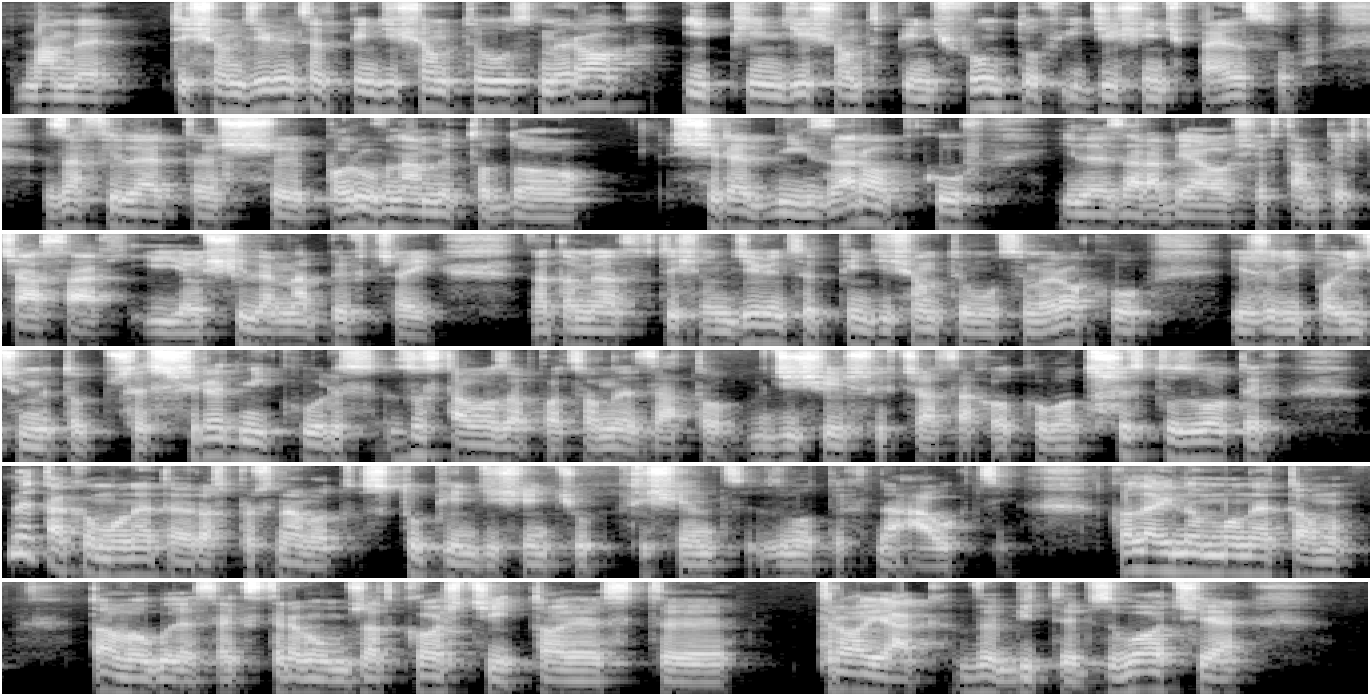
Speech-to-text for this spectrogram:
Mamy 1958 rok i 55 funtów i 10 pensów. Za chwilę też porównamy to do średnich zarobków, ile zarabiało się w tamtych czasach i o sile nabywczej. Natomiast w 1958 roku, jeżeli policzymy to przez średni kurs, zostało zapłacone za to w dzisiejszych czasach około 300 zł. My taką monetę rozpoczynamy od 150 tysięcy złotych na aukcji. Kolejną monetą, to w ogóle jest ekstremum rzadkości, to jest y, trojak wybity w złocie.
